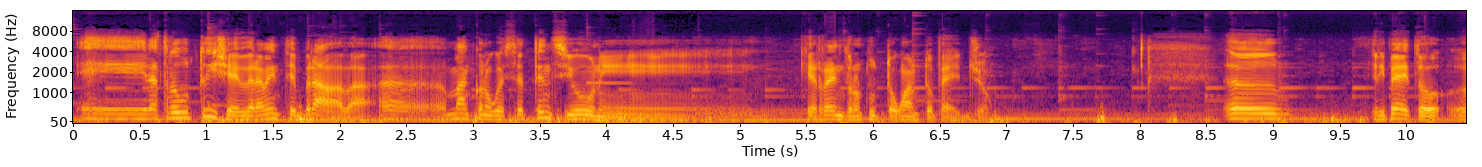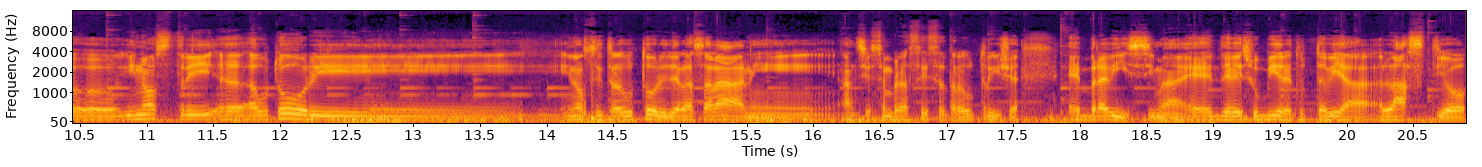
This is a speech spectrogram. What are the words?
e la traduttrice è veramente brava, uh, mancano queste attenzioni che rendono tutto quanto peggio. Uh, ripeto, uh, i nostri autori nostri traduttori della Salani, anzi è sempre la stessa traduttrice, è bravissima e deve subire tuttavia l'astio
